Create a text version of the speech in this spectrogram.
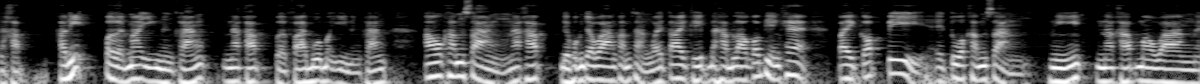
นะครับ คราวนี้เปิดมาอีกหนึ่งครั้งนะครับ เปิดฟาสต์บูทมาอีกหนึ่งครั้ง เอาคำสั่งนะครับ เดี๋ยวผมจะวางคำสั่งไว้ใต้คลิปนะครับ เราก็เพียงแค่ไป Copy ไอตัวคำสั่งนี้นะครับ มาวางใน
